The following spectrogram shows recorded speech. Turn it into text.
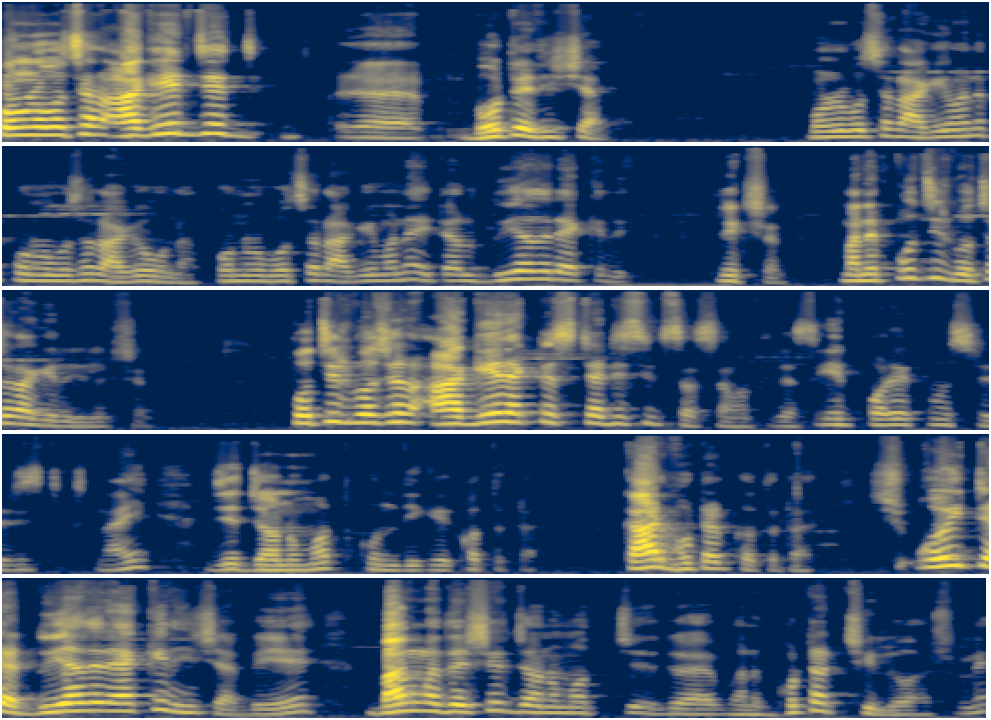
পনেরো বছর আগের যে ভোটের হিসাব, পনেরো বছর আগে মানে পনেরো বছর আগেও না। পনেরো বছর আগে মানে এটা হলো দুই হাজার একের ইলেকশন মানে পঁচিশ বছর আগের ইলেকশন পঁচিশ বছর আগের একটা স্ট্যাটিস্টিক্স আছে আমাদের কাছে। এরপরে কোনো স্ট্যাটিস্টিক্স নাই যে জনমত কোন দিকে কতটা, কার ভোটার কতটা। ওইটার দুই হাজার একের হিসাবে বাংলাদেশের জনমত মানে ভোটার ছিল আসলে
